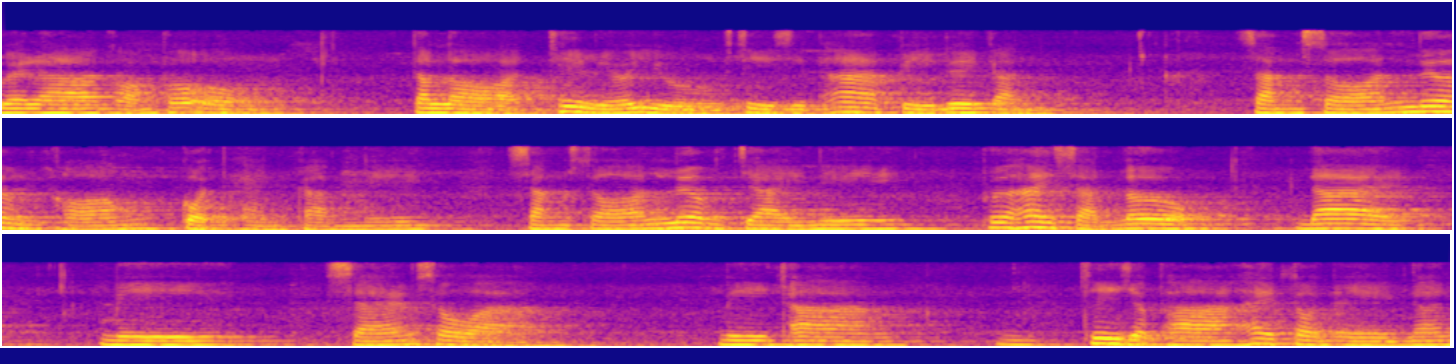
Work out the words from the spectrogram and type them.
เวลาของพระองค์ ตลอดที่เหลืออยู่ 45 ปีด้วยกัน สั่งสอนเรื่องของกฎแห่งกรรมนี้ สั่งสอนเรื่องใจนี้ เพื่อให้สัตว์โลกได้มีแสงสว่าง มีทางที่จะพาให้ตนเองนั้น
